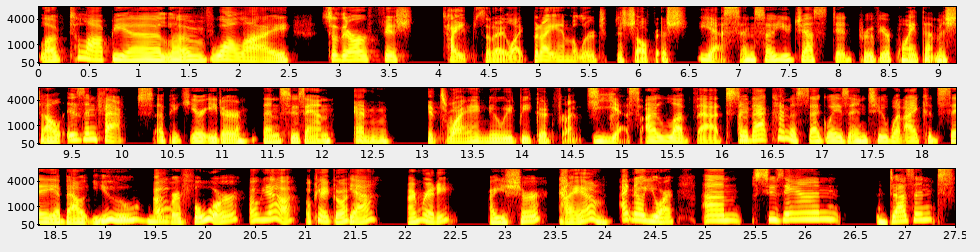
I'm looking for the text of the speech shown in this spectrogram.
love tilapia, love walleye. So there are fish types that I like, but I am allergic to shellfish. yes, and so you just did prove your point that Michelle is in fact a pickier eater than Suzanne. And it's why I knew we'd be good friends. Yes, I love that. So I- that kind of segues into what I could say about you, number Oh. four. Oh, yeah. Okay, go ahead. Yeah. I'm ready. Are you sure? I am. I know you are. Um, Suzanne doesn't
